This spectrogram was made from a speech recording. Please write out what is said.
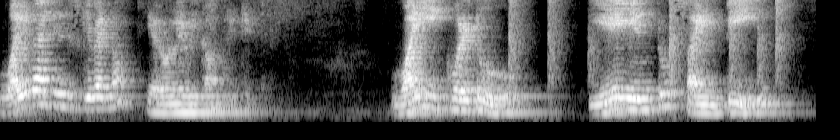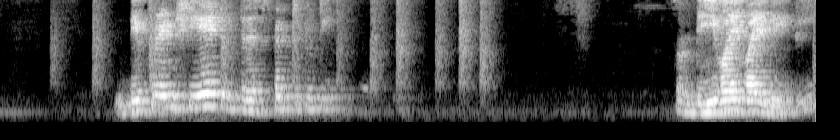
y value is given now. Here only we complete it. Y equal to a into sin t differentiate with respect to t. So dy by dt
